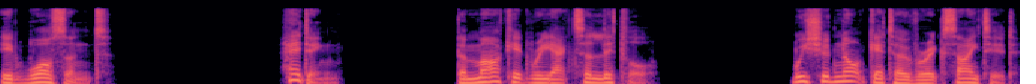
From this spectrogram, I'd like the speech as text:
It wasn't. Heading. The market reacts a little. We should not get overexcited.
